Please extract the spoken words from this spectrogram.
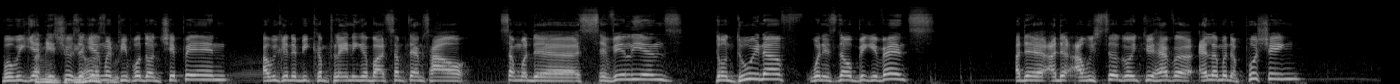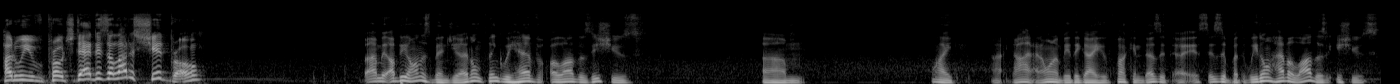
will we get mean, issues again honest, when people don't chip in? Are we gonna be complaining about sometimes how some of the civilians don't do enough when it's no big events? Are there, are, there, are we still going to have an element of pushing? How do we approach that? There's a lot of shit, bro. I mean, I'll be honest, Benji. I don't think we have a lot of those issues. Um, like, uh, God, I don't want to be the guy who fucking does it. Uh, is, is it? But we don't have a lot of those issues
